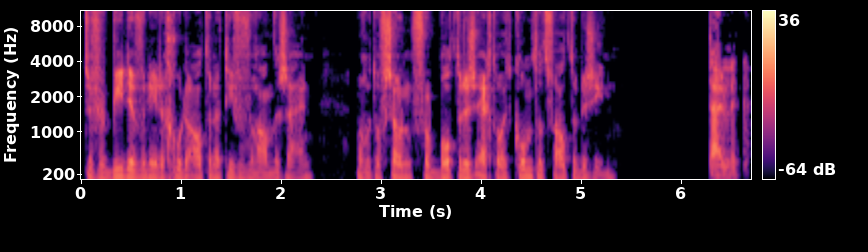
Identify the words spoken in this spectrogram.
te verbieden wanneer er goede alternatieven voorhanden zijn. Maar goed, of zo'n verbod er dus echt ooit komt, dat valt te bezien. Duidelijk.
